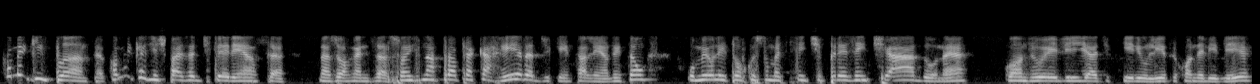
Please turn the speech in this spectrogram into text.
como é que implanta, como é que a gente faz a diferença nas organizações e na própria carreira de quem está lendo. Então, o meu leitor costuma se sentir presenteado, né? Quando ele adquire o livro, quando ele lê,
